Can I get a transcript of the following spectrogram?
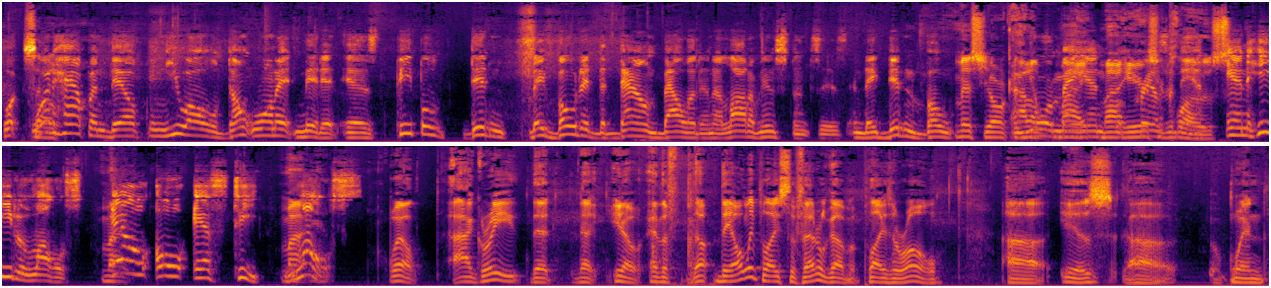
What, so, what happened, Del, and you all don't want to admit it, is people didn't, they voted the down ballot in a lot of instances, and they didn't vote Miss York, for your man my, my for ears president. are closed. And he lost. L O S T. Lost. Well, I agree that, that you know, and the, the, the only place the federal government plays a role uh, is uh, when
